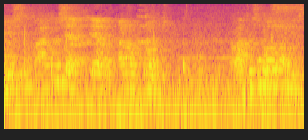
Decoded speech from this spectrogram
Agus Pak Agus ya ya anu Pak Agus apa Pak Agus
